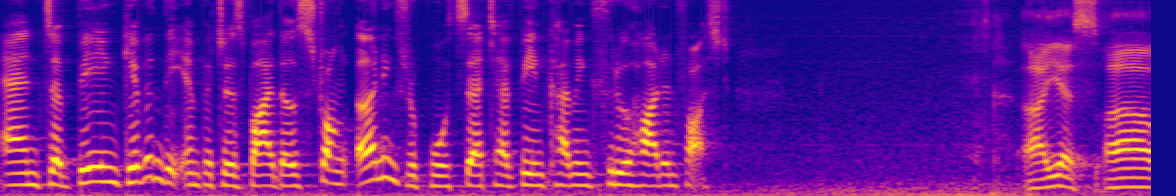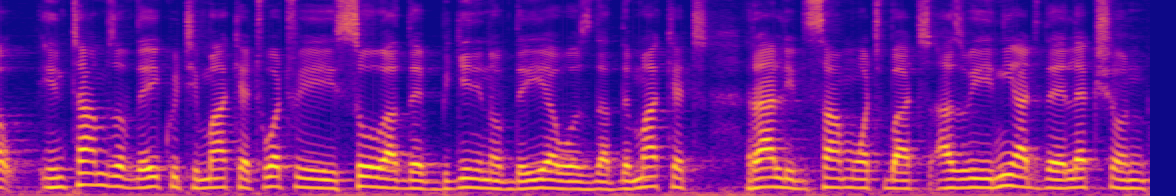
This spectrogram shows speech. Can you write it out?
and uh, being given the impetus by those strong earnings reports that have been coming through hard and fast. Uh, yes, uh, in terms of the equity market, what we saw at the beginning of the year was that the market rallied somewhat, but as we neared the election,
